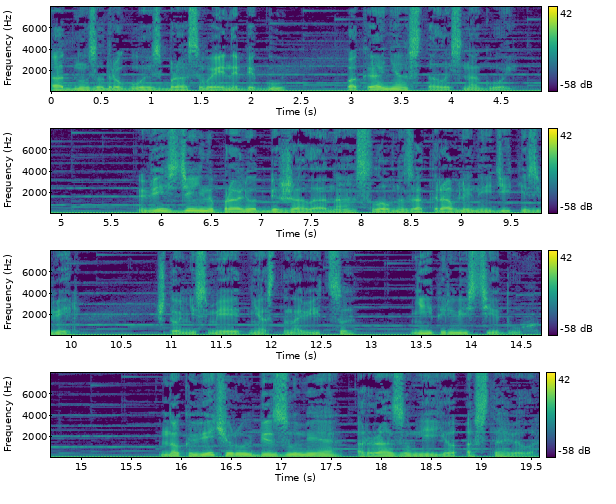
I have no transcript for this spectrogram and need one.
одну за другой сбрасывая на бегу, пока не осталась ногой. Весь день напролет бежала она, словно затравленный дикий зверь, что не смеет ни остановиться, ни перевести дух. Но к вечеру безумие разом ее оставило.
